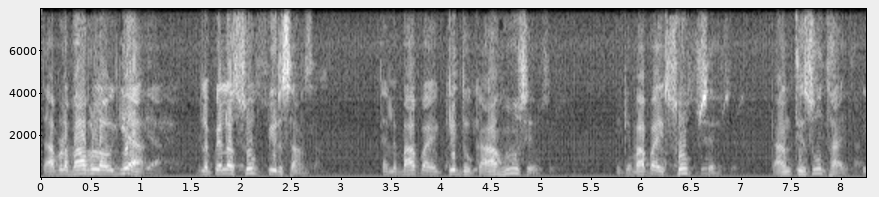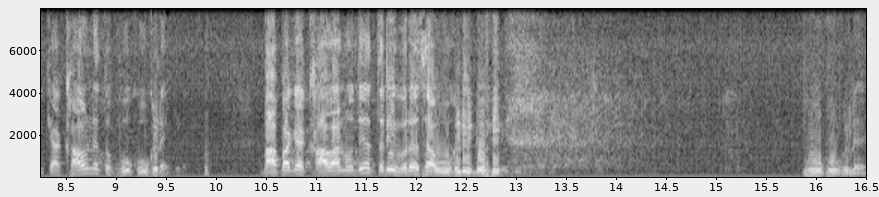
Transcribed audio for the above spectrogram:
તો આપણા ભાભલાઓ ગયા. એટલે પેલા સૂપ પીરસાણ. એટલે બાપાએ કીધું કે આ શું છે? કે બાપા એ સૂપ છે. કાનથી શું થાય? કે આ ખાવ ને તો ભૂખ ઉઘડે. બાપા કે ખાવાનું દે, તરી વરસ આ ઉઘડી ડોહી. ભૂખ ઉઘડે.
